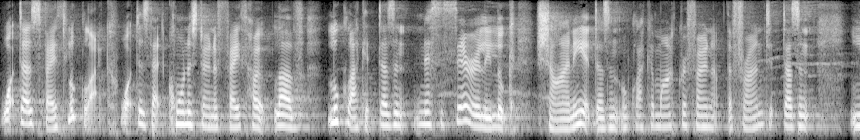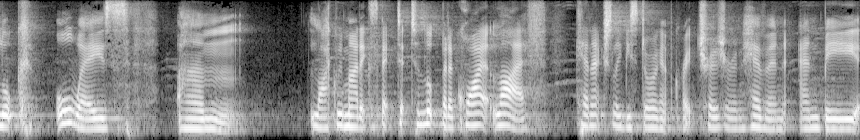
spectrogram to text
what does faith look like? What does that cornerstone of faith, hope, love look like? It doesn't necessarily look shiny, it doesn't look like a microphone up the front, it doesn't look always um, like we might expect it to look, but a quiet life can actually be storing up great treasure in heaven and be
